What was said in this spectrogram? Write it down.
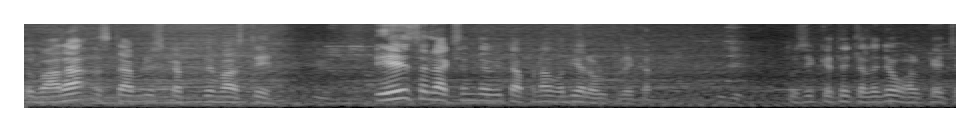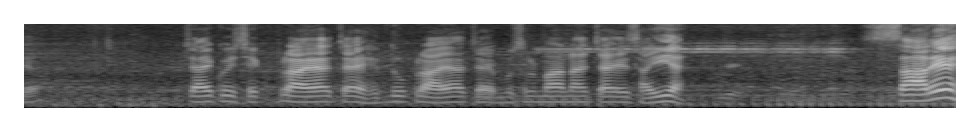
ਦੁਬਾਰਾ ਐਸਟੈਬਲਿਸ਼ ਕਰਨ ਦੇ ਵਾਸਤੇ ਇਸ ਇਲੈਕਸ਼ਨ ਦੇ ਵਿੱਚ ਆਪਣਾ ਵਧੀਆ ਰੋਲ ਪਲੇ ਕਰਨਾ। ਤੁਸੀਂ ਕਿਤੇ ਚਲੇ ਜਾਓ ਹਲਕੇ 'ਚ ਚਾਹੇ ਕੋਈ ਸਿੱਖ ਭਰਾ ਆ ਚਾਹੇ ਹਿੰਦੂ ਭਰਾ ਆ ਚਾਹੇ ਮੁਸਲਮਾਨ ਆ ਚਾਹੇ ਈਸਾਈ ਆ। ਸਾਰੇ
